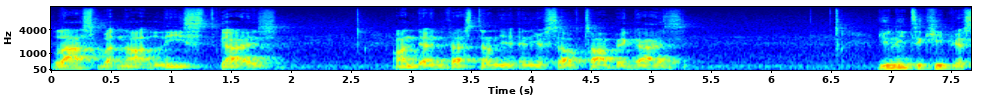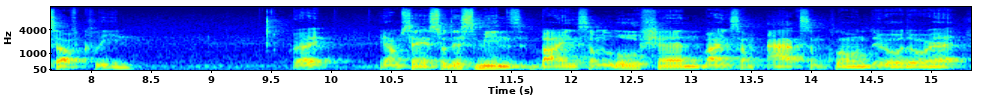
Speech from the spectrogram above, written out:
last but not least, guys, on the invest in, yourself topic, guys, you need to keep yourself clean, right? You know what I'm saying? So this means buying some lotion, buying some Axe, some clone deodorant,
